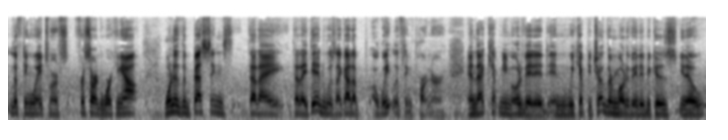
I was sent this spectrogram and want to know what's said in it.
lifting weights or first started working out one of the best things that i that i did was i got a, a weightlifting partner and that kept me motivated and we kept each other motivated because you know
